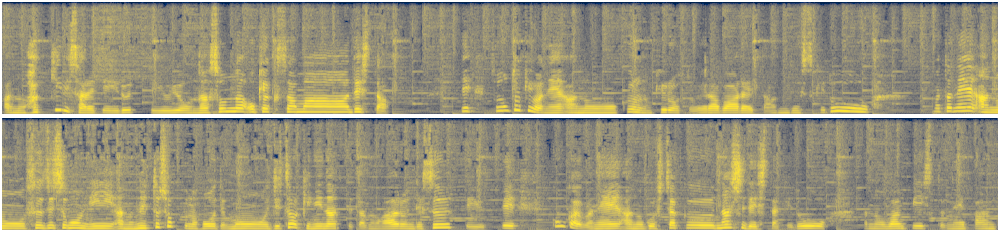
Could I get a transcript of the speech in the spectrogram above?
あのはっきりされているっていうようなそんなお客様でした。でその時はねあの黒のキュロットを選ばれたんですけどまたね、あの、数日後に、あの、ネットショップの方でも、実は気になってたのがあるんですって言って、今回はね、あの、ご試着なしでしたけど、あの、ワンピースとね、パン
